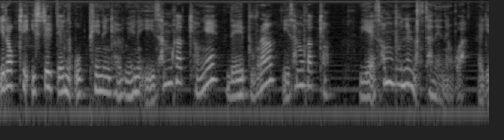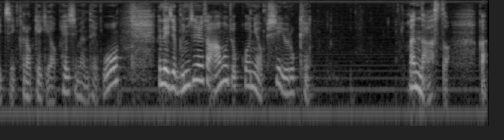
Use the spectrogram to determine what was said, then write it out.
이렇게 있을 때는 OP는 결국에는 이 삼각형의 내부랑 이 삼각형 위에 선분을 나타내는 거야. 알겠지? 그렇게 기억하시면 되고. 근데 이제 문제에서 아무 조건이 없이 이렇게 만 나왔어. 그러니까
